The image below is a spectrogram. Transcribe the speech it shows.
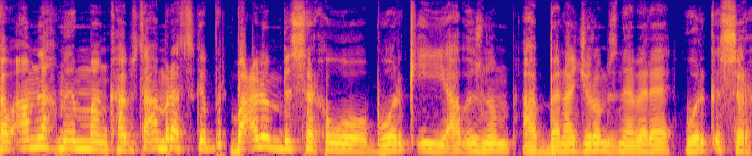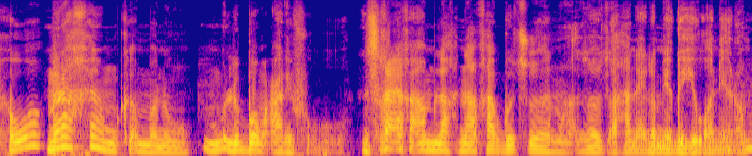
ካብ ኣምላኽ ምእማን ካብ ዝተኣምራት ዝገብር ባዕሎም ብዝሰርሕዎ ብወርቂ ኣብ እዝኖም ኣብ በናጅሮም ዝነበረ ወርቂ ዝሰርሕዎ ምራኽ እዮም ክእመኑ ልቦም ዓሪፉ ብኡ ንስኻ ኢኻ ኣምላኽና ካብ ግብፂ ዘውፃኻና ኢሎም የግህይዎ ነይሮም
